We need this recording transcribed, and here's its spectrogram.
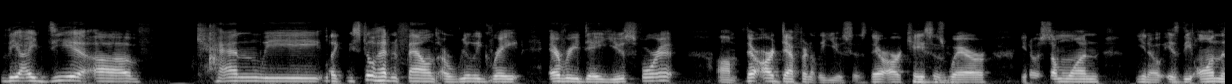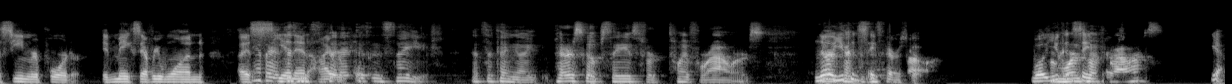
the idea of can we like we still hadn't found a really great everyday use for it. Um, there are definitely uses. There are cases Mhm. where you know someone you know is the on the scene reporter. It makes everyone a Yeah, but it CNN doesn't, it doesn't save. That's the thing. Like Periscope saves for 24 hours. No, you can save Periscope. for Well, you can save 24 Periscope. hours. Yeah.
